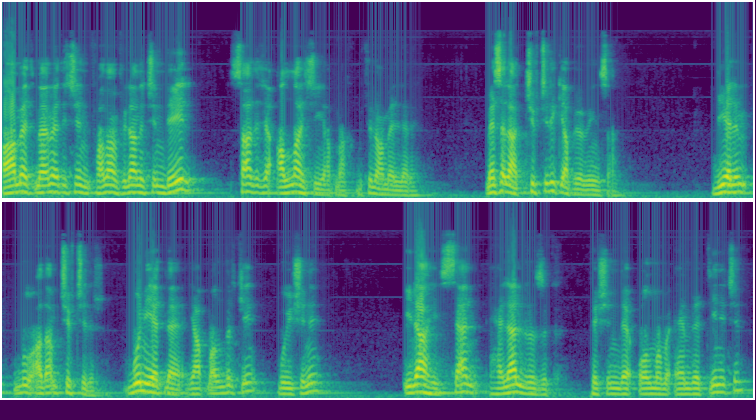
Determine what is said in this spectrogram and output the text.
Ahmet, Mehmet için falan filan için değil, sadece Allah için yapmak bütün amelleri. Mesela çiftçilik yapıyor bir insan. Diyelim bu adam çiftçidir. Bu niyetle yapmalıdır ki bu işini ilahi sen helal rızık peşinde olmamı emrettiğin için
